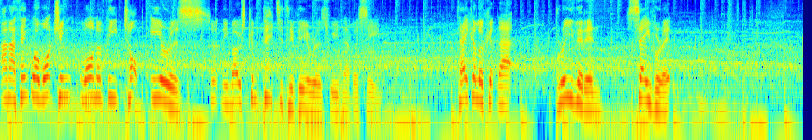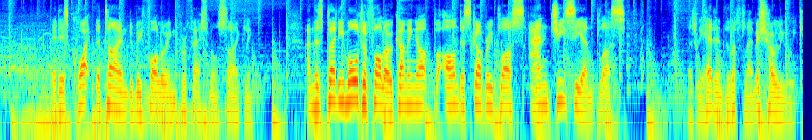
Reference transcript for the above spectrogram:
And I think we're watching one of the top eras, certainly most competitive eras we've ever seen. Take a look at that, breathe it in, savour it. It is quite the time to be following professional cycling. And there's plenty more to follow coming up on Discovery Plus and GCN Plus as we head into the Flemish Holy Week.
